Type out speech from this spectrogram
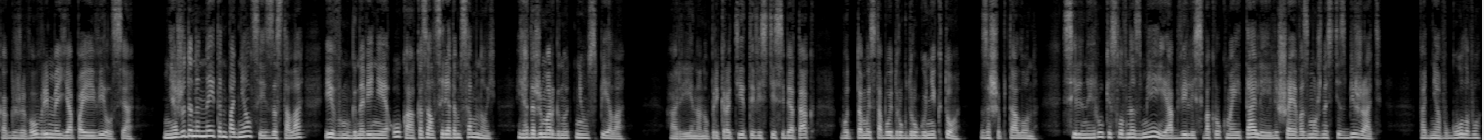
«Как же вовремя я появился!» Неожиданно Нейтан поднялся из-за стола и в мгновение ока оказался рядом со мной. Я даже моргнуть не успела. «Арина, ну прекрати ты вести себя так, будто мы с тобой друг другу никто», — зашептал он. Сильные руки, словно змеи, обвились вокруг моей талии, лишая возможности сбежать. Подняв голову,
